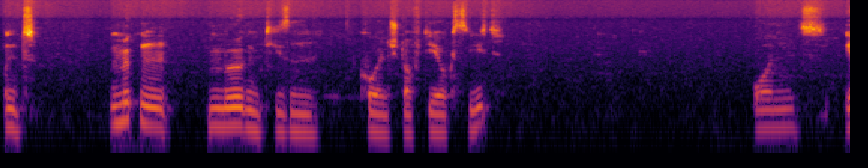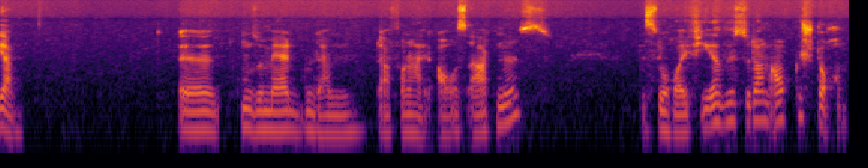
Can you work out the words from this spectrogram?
Und Mücken mögen diesen Kohlenstoffdioxid. Und ja, äh, umso mehr du dann davon halt ausatmest, desto häufiger wirst du dann auch gestochen.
